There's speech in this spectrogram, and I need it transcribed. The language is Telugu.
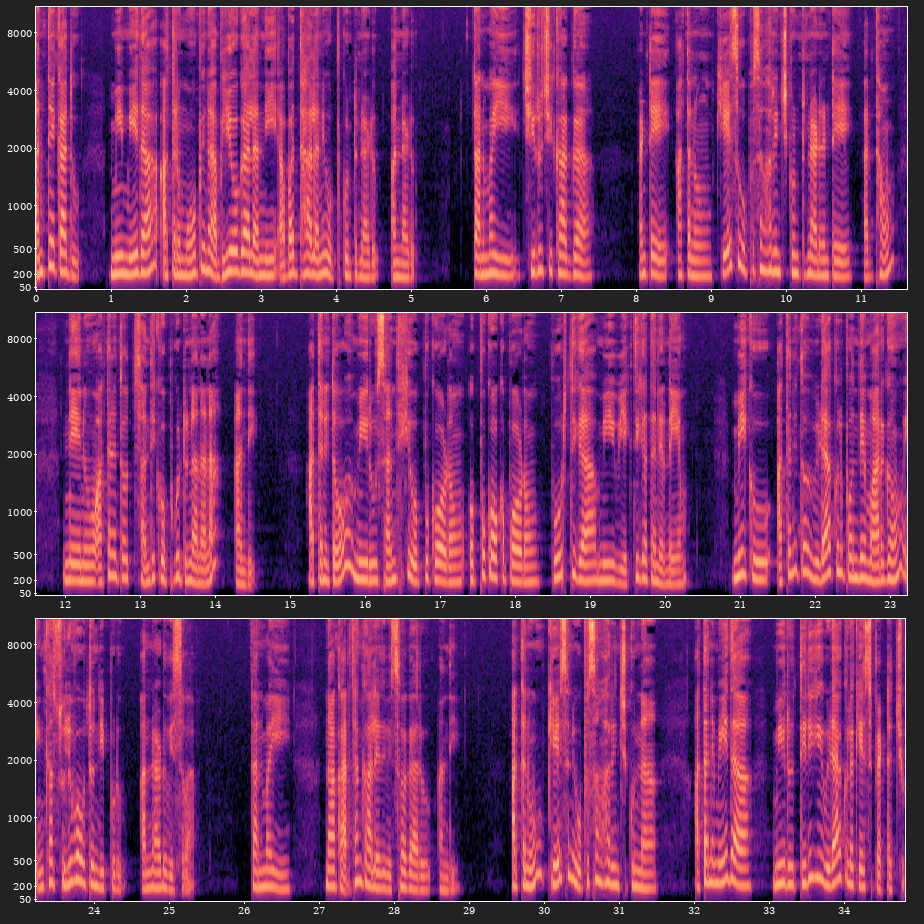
అంతేకాదు మీ మీద అతను మోపిన అభియోగాలన్నీ అబద్ధాలని ఒప్పుకుంటున్నాడు అన్నాడు. తన్మయి చిరుచికాగ్గా అంటే అతను కేసు ఉపసంహరించుకుంటున్నాడంటే అర్థం నేను అతనితో సంధికి ఒప్పుకుంటున్నానా? అంది. అతనితో మీరు సంధికి ఒప్పుకోవడం ఒప్పుకోకపోవడం పూర్తిగా మీ వ్యక్తిగత నిర్ణయం. మీకు అతనితో విడాకులు పొందే మార్గం ఇంకా సులువవుతుంది ఇప్పుడు అన్నాడు విశ్వ. తన్మయి నాకు అర్థం కాలేదు విశ్వగారు అంది. అతను కేసుని ఉపసంహరించుకున్నా అతని మీద మీరు తిరిగి విడాకుల కేసు పెట్టచ్చు.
